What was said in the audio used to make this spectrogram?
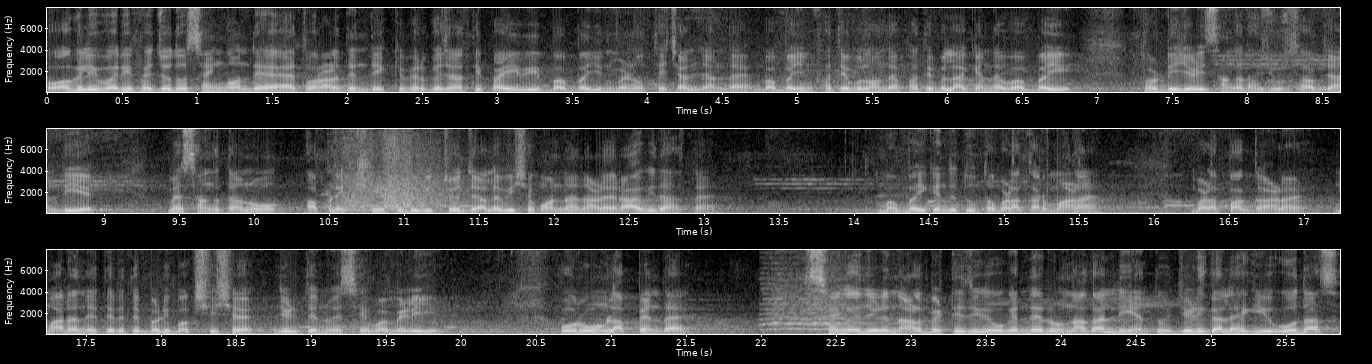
ਉਹ ਅਗਲੀ ਵਾਰੀ ਫਿਰ ਜਦੋਂ ਸਿੰਘ ਆਉਂਦੇ ਆ, ਐਤਵਾਰ ਵਾਲੇ ਦਿਨ ਦੇਖ ਕੇ ਫਿਰ ਗੁਜਰਾਤੀ ਭਾਈ ਵੀ ਬਾਬਾ ਜੀ ਨੂੰ ਮਿਲਣ ਉੱਥੇ ਚੱਲ ਜਾਂਦਾ ਹੈ। ਬਾਬਾ ਜੀ ਨੂੰ ਫਤਿਹ ਬੁਲਾਉਂਦਾ, ਫਤਿਹ ਬੁਲਾ ਕਹਿੰਦਾ, ਬਾਬਾ ਜੀ, ਤੁਹਾਡੀ ਜਿਹੜੀ ਸੰਗਤ ਹਜੂਰ ਸਾਹਿਬ ਜਾਂਦੀ ਹੈ ਮੈਂ ਸੰਗਤਾਂ ਨੂੰ ਆਪਣੇ ਖੇਤ ਦੇ ਵਿੱਚੋਂ ਜਲ ਵੀ ਛਕਾਉਣਾ ਨਾਲੇ ਰਾਹ ਵੀ ਦੱਸਦਾ ਹੈ। ਬਾਬਾ ਜੀ ਕਹਿੰਦੇ, ਤੂੰ ਤਾਂ ਬੜਾ ਕਰਮ ਵਾਲਾ ਹੈ, ਬੜਾ ਭਾਗਾਂ ਵਾਲਾ ਹੈ। ਮਹਾਰਾਜ ਨੇ ਤੇਰੇ ਤੇ ਬੜੀ ਬਖਸ਼ਿਸ਼ ਹੈ, ਜਿਹੜੀ ਤੈਨੂੰ ਇਹ ਸੇਵਾ ਮਿਲੀ ਹੈ। ਉਹ ਰੋਣ ਲੱਗ ਪੈਂਦਾ ਹੈ। ਸਿੰਘ ਜਿਹੜੇ ਨਾਲ ਬੈਠੇ ਸੀਗੇ, ਉਹ ਕਹਿੰਦੇ, ਰੋਣਾ ਗੱਲ ਹੀ ਐ ਤੂੰ, ਜਿਹੜੀ ਗੱਲ ਹੈਗੀ ਉਹ ਦੱਸ।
